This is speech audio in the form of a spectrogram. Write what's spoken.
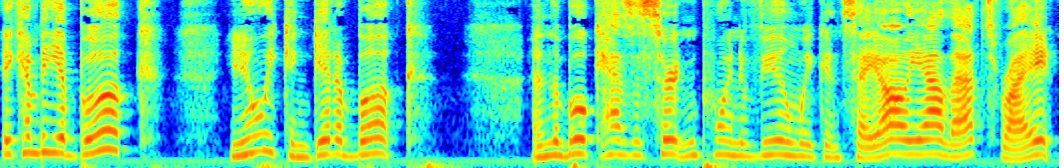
It can be a book. You know, we can get a book and the book has a certain point of view, and we can say, oh, yeah, that's right.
